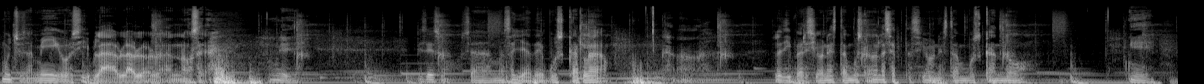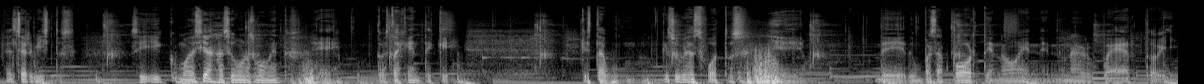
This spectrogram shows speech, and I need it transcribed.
muchos amigos y bla, bla, bla, bla, no sé. Eh, es eso, o sea, más allá de buscar la, ah, la diversión, están buscando la aceptación, están buscando eh, el ser vistos. Sí, y como decía hace unos momentos, eh, toda esta gente que, que, está, que sube esas fotos, eh, de, un pasaporte, ¿no? En, un aeropuerto y,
